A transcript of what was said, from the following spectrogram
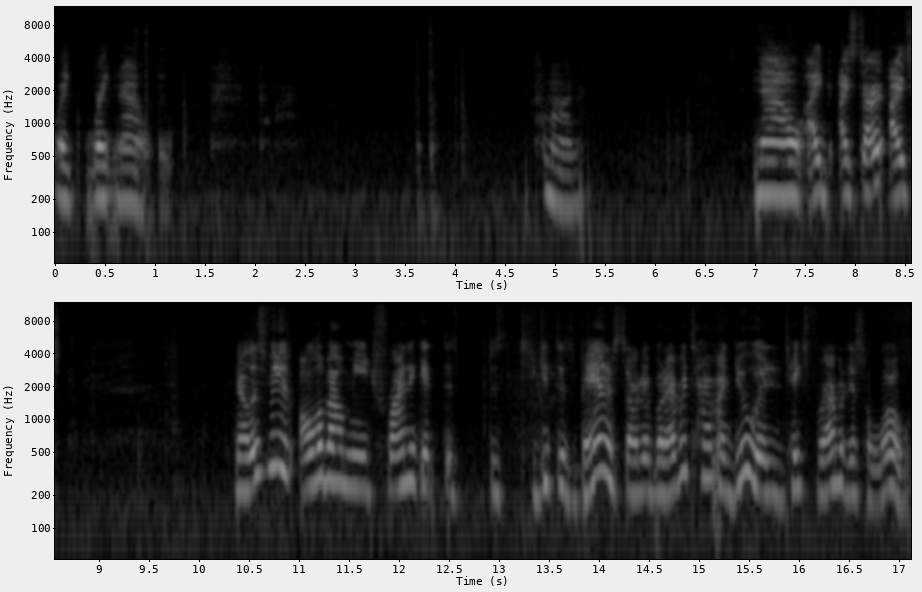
like right now. Come on. Now, I I start I now this video is all about me trying to get this, this to get this banner started, but every time I do it, it takes forever just to load.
